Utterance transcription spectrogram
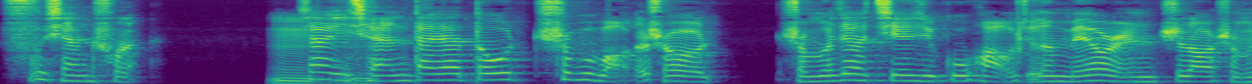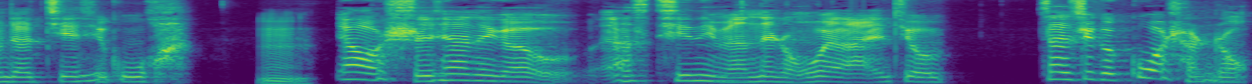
浮现出来。嗯，像以前大家都吃不饱的时候，什么叫阶级固化？我觉得没有人知道什么叫阶级固化。嗯，要实现那个 ST 里面那种未来，就在这个过程中，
